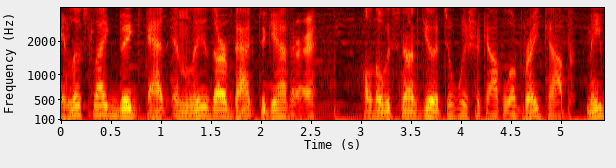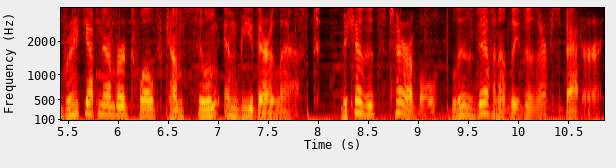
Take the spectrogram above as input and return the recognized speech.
It looks like Big Ed and Liz are back together. Although it's not good to wish a couple a breakup, may breakup number 12 come soon and be their last. Because it's terrible, Liz definitely deserves better.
